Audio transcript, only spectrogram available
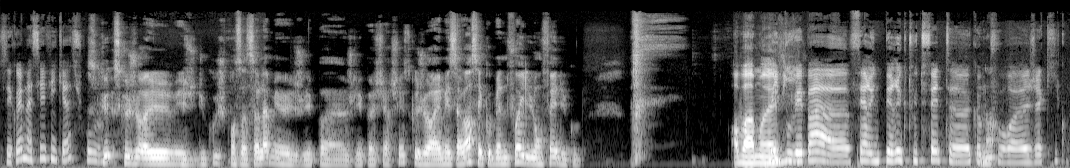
C'est quand même assez efficace, je trouve. Ce que, ce que j'aurais, du coup, je pense à ça là, mais je l'ai pas, je l'ai pas cherché. Ce que j'aurais aimé savoir, c'est combien de fois ils l'ont fait, du coup. oh bah à mon avis. Ils pouvaient pas euh, faire une perruque toute faite euh, comme pour euh, Jackie, quoi.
